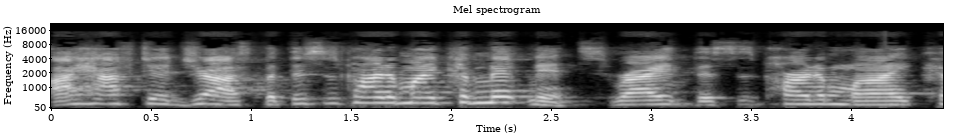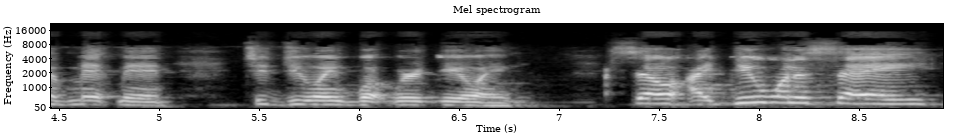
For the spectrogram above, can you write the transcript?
I have to adjust. But this is part of my commitment, right? This is part of my commitment to doing what we're doing. So I do want to say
